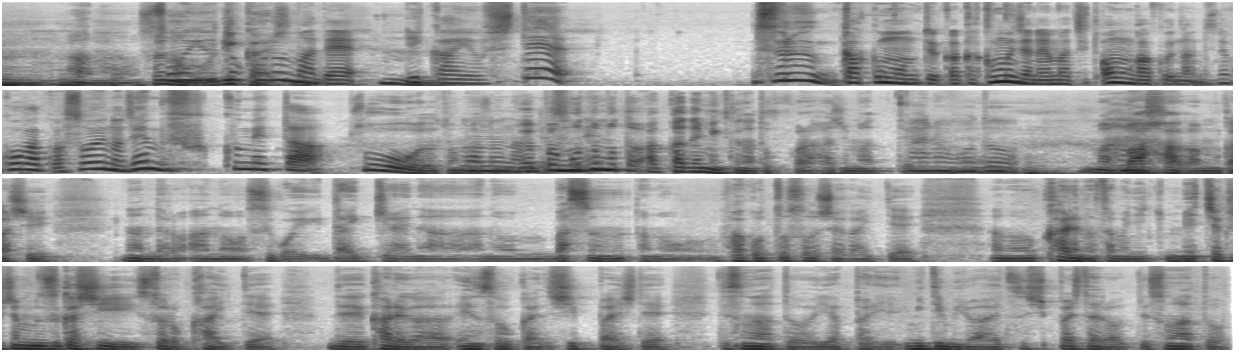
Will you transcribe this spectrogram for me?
うん。あのそういうところしてまで理解をして、する学問というか学問じゃない間違って音楽なんですね。古楽はそういうの全部含めたそうだと思います。ものなんですね。やっぱりもともとアカデミックなところから始まってなるほど。まあ、はい。バッハが昔なんだろうあのすごい大嫌いなあのバスンあのファゴット奏者がいてあの彼のためにめちゃくちゃ難しいソロ書いてで彼が演奏会で失敗してでその後やっぱり見てみろあいつ失敗したろうってその後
